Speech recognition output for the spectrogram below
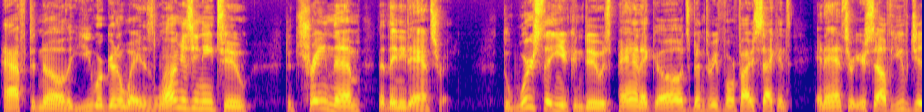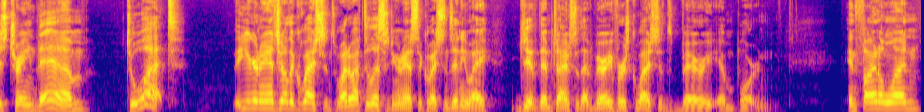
have to know that you are going to wait as long as you need to to train them that they need to answer it. The worst thing you can do is panic. Oh, it's been three, four, five seconds and answer it yourself. You've just trained them to what? You're going to answer all the questions. Why do I have to listen? You're going to ask the questions anyway. Give them time. So that very first question is very important. And final one,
